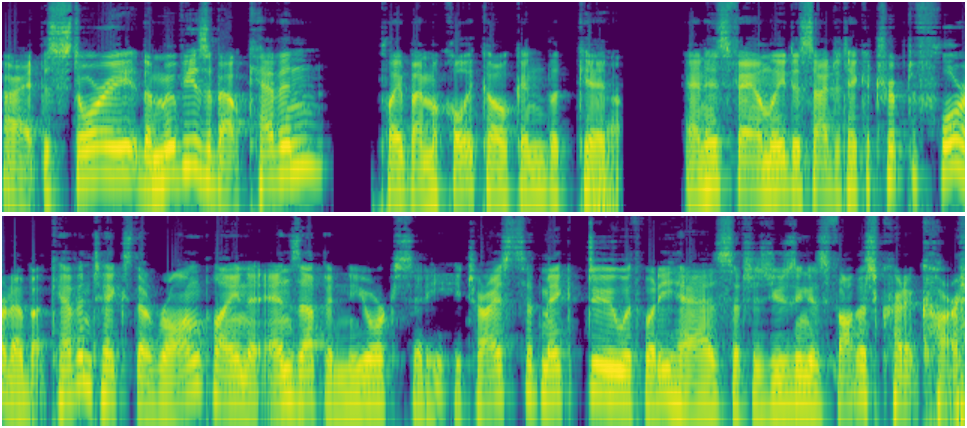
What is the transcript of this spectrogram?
All right, the story. The movie is about Kevin, played by Macaulay Culkin, the kid. Yeah. And his family decide to take a trip to Florida, but Kevin takes the wrong plane and ends up in New York City. He tries to make do with what he has, such as using his father's credit card.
